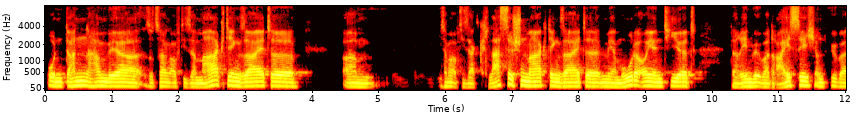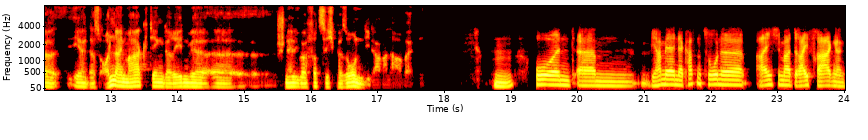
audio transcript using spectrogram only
Und dann haben wir sozusagen auf dieser Marketingseite, ähm, ich sag mal, auf dieser klassischen Marketingseite mehr modeorientiert. Da reden wir über 30 und über eher das Online-Marketing, da reden wir äh, schnell über 40 Personen, die daran arbeiten. Hm. Und ähm, wir haben ja in der Kassenzone eigentlich immer drei Fragen an,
